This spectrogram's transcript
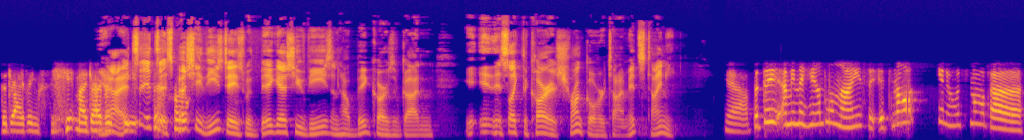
the driving seat, my driver's seat. yeah, it's seat. it's So- especially these days with big SUVs and how big cars have gotten. It, it- it's like the car has shrunk over time. It's tiny. Yeah, but they, I mean, they handle nice. It, it's not, you know, it's not a,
